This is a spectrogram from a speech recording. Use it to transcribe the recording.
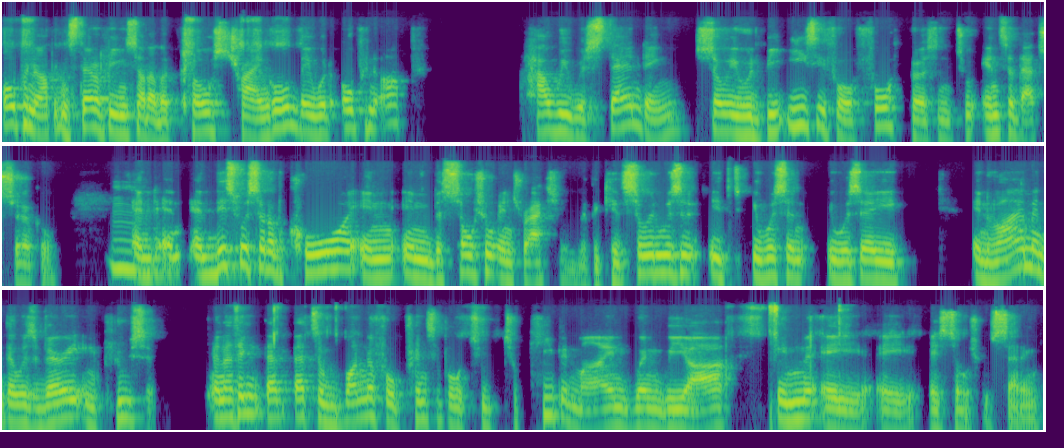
open up instead of being sort of a closed triangle, they would open up how we were standing so it would be easy for a fourth person to enter that circle. Mm. And, and and this was sort of core in in the social interaction with the kids. So it was a it, it was an it was a environment that was very inclusive and I think that that's a wonderful principle to, to keep in mind when we are in a, a, a social setting.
